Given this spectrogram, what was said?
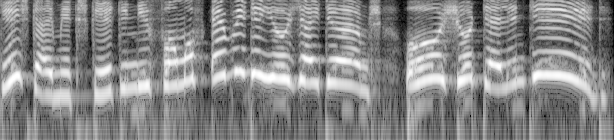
This guy makes cake in the form of everyday use items. Oh, so talented!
